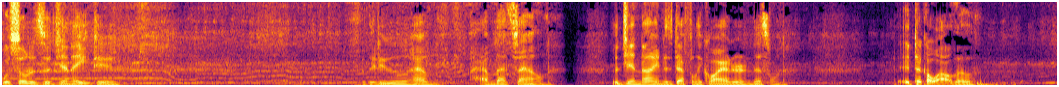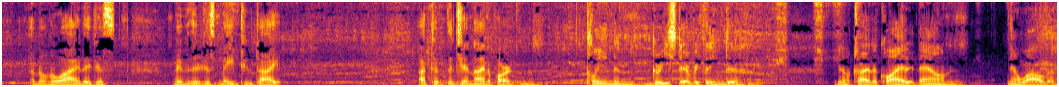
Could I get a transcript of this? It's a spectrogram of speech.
well, so does the Gen 8 too. But they do have have that sound. The Gen 9 is definitely quieter than this one. It took a while though. I don't know why. They just, maybe they're just made too tight. I took the Gen 9 apart and cleaned and greased everything to, you know, try to quiet it down. And, you know, while the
